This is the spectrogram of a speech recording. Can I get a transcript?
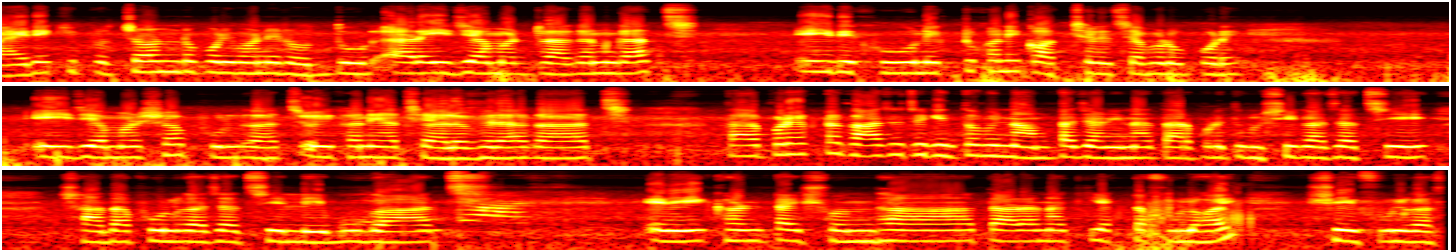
বাইরে কি প্রচণ্ড পরিমাণে রোদ্দুর আর এই যে আমার ড্রাগন গাছ এই দেখুন একটুখানি কচ ছেড়েছে আবার উপরে এই যে আমার সব ফুল গাছ ওইখানে আছে অ্যালোভেরা গাছ তারপরে একটা গাছ আছে কিন্তু আমি নামটা জানি না তারপরে তুলসী গাছ আছে সাদা ফুল গাছ আছে লেবু গাছ এর এইখানটায় সন্ধ্যা তারা নাকি একটা ফুল হয় সেই ফুল গাছ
